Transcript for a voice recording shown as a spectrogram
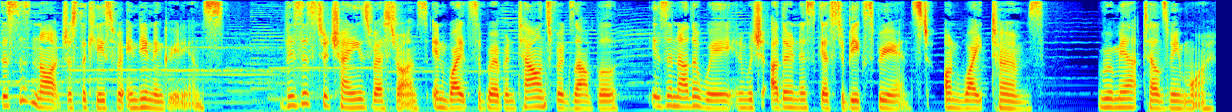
this is not just the case for Indian ingredients. Visits to Chinese restaurants in white suburban towns, for example, is another way in which otherness gets to be experienced on white terms. Rumya tells me more.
